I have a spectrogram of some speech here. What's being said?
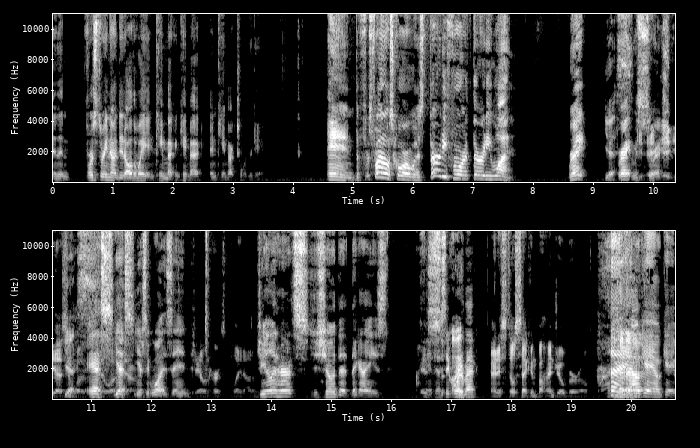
and then first three now did all the way, and came back and came back and came back to win the game. And the first final score was 34-31. Right? Yes. Right, Mr. Suresh. it- yes, Yes. it was. Yes, It was, yes, yeah. yes, it was. And Jalen Hurts played out of it. Jalen Hurts just showed that that guy is a It's- fantastic I- quarterback. and is still second behind Joe Burrow. yeah, okay, okay.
